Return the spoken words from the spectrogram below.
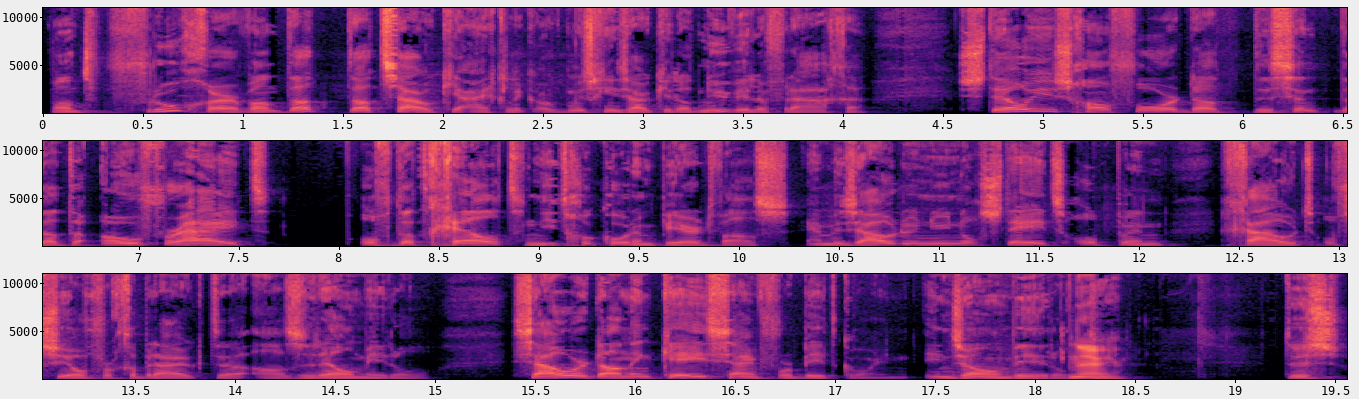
Want vroeger, want dat, dat zou ik je eigenlijk ook, misschien zou ik je dat nu willen vragen. Stel je eens gewoon voor dat de, dat de overheid of dat geld niet gecorrumpeerd was. En we zouden nu nog steeds op een goud of zilver gebruikte als relmiddel. Zou er dan een case zijn voor bitcoin in zo'n wereld? Nee. Dus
